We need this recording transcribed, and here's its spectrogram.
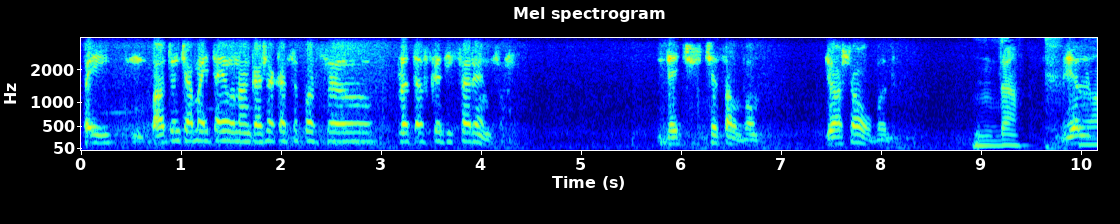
păi atunci mai tai un angajat ca să poată să plătească diferența. Deci, ce salvăm? Eu așa o văd. Da. El... Uh,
